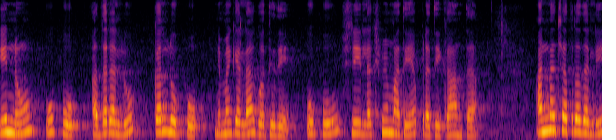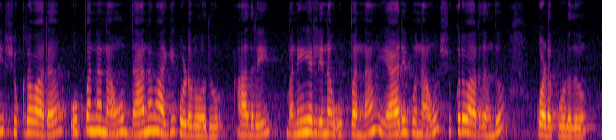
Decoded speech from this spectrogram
ಇನ್ನು ಉಪ್ಪು, ಅದರಲ್ಲೂ ಕಲ್ಲುಪ್ಪು ನಿಮಗೆಲ್ಲ ಗೊತ್ತಿದೆ. ಉಪ್ಪು ಶ್ರೀ ಲಕ್ಷ್ಮೀ ಮಾತೆಯ ಪ್ರತೀಕ ಅಂತ. ಅನ್ನಛತ್ರದಲ್ಲಿ ಶುಕ್ರವಾರ ಉಪ್ಪನ್ನು ನಾವು ದಾನವಾಗಿ ಕೊಡಬಹುದು. ಆದರೆ ಮನೆಯಲ್ಲಿನ ಉಪ್ಪನ್ನು ಯಾರಿಗೂ ನಾವು ಶುಕ್ರವಾರದಂದು ಕೊಡಕೂಡದು.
